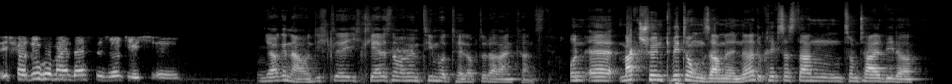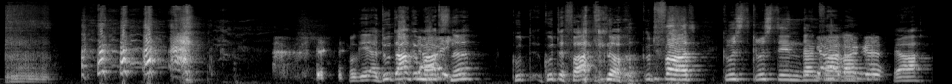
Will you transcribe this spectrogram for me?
ich versuche mein Bestes wirklich. Äh, ja genau, und ich, ich kläre das nochmal mit dem Teamhotel, ob du da rein kannst. Und äh, Max, schön Quittungen sammeln, ne? Du kriegst das dann zum Teil wieder. Okay, äh, du danke Ja, Max, ne? Gut, gute Fahrt noch. Gute Fahrt. Grüß, grüß den, deinen ja, Fahrer. danke. Ja,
